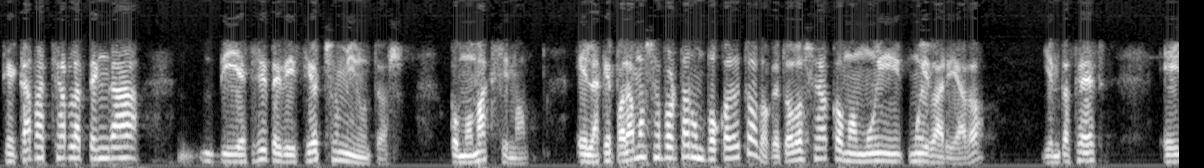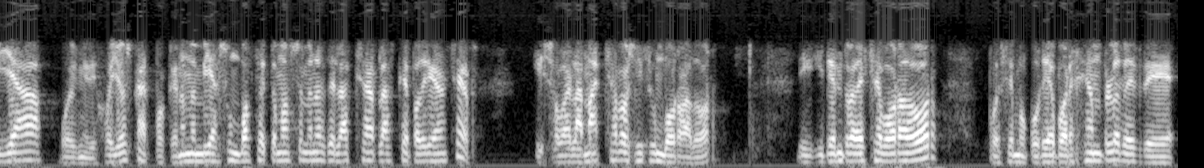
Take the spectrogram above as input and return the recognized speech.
que cada charla tenga 17, 18 minutos como máximo, en la que podamos aportar un poco de todo, que todo sea como muy, muy variado. Y entonces ella pues me dijo, oye Oscar, ¿por qué no me envías un boceto más o menos de las charlas que podrían ser? Y sobre la marcha pues hice un borrador. Y, dentro de ese borrador pues se me ocurría, por ejemplo, desde,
